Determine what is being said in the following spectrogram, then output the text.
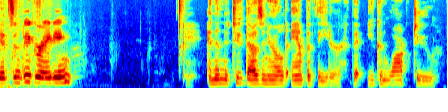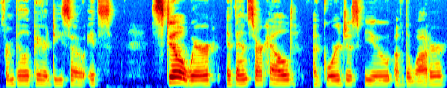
It's invigorating. And then the 2,000 year old amphitheater that you can walk to from Villa Paradiso. It's still where events are held a gorgeous view of the water.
